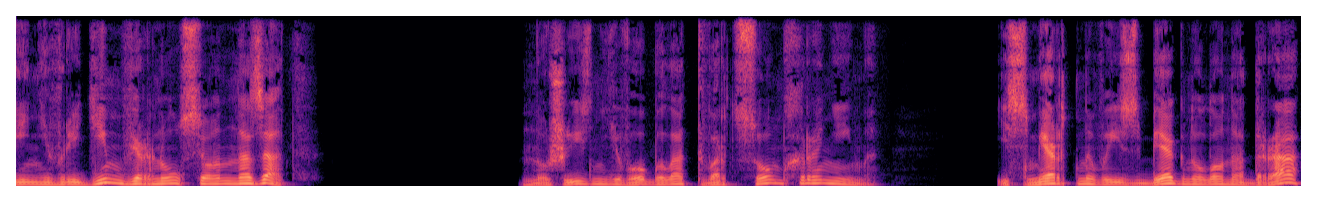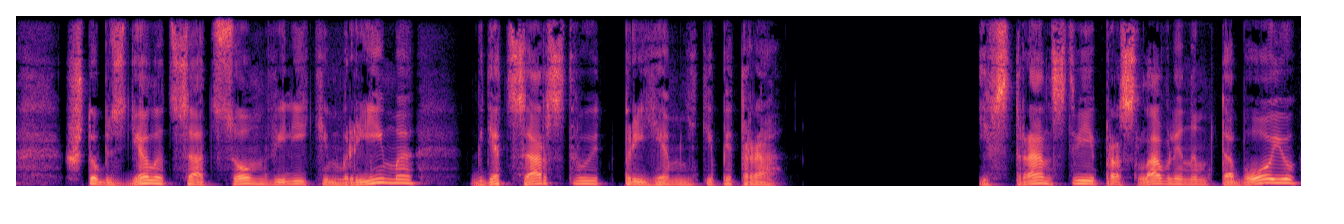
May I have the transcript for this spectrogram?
и невредим вернулся он назад. Но жизнь его была Творцом хранима, и смертного избегнул он одра, чтоб сделаться отцом великим Рима, где царствуют преемники Петра. И в странствии, прославленном тобою,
